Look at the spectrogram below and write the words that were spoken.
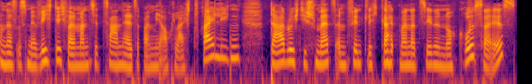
Und das ist mir wichtig, weil manche Zahnhälse bei mir auch leicht frei liegen, dadurch die Schmerzempfindlichkeit meiner Zähne noch größer ist.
